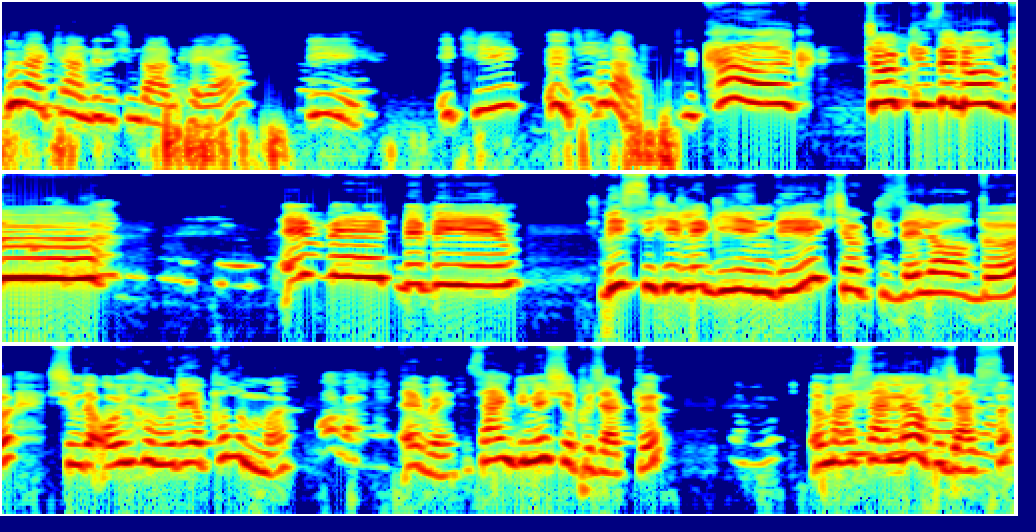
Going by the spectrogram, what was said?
Bırak kendini şimdi arkaya. Bir, iki, üç. Bırak. Kalk. Çok güzel oldu. Evet bebeğim. Biz sihirle giyindik. Çok güzel oldu. Şimdi oyun hamuru yapalım mı? Evet. Evet. Sen güneş yapacaktın. Evet. Ömer sen ne yapacaksın?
